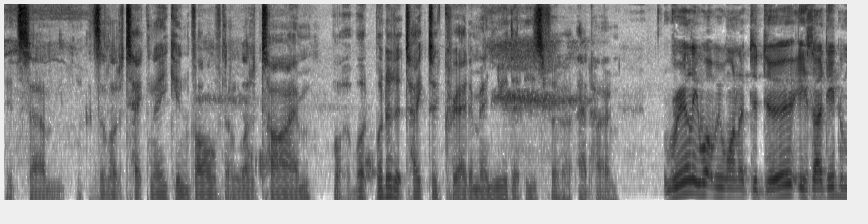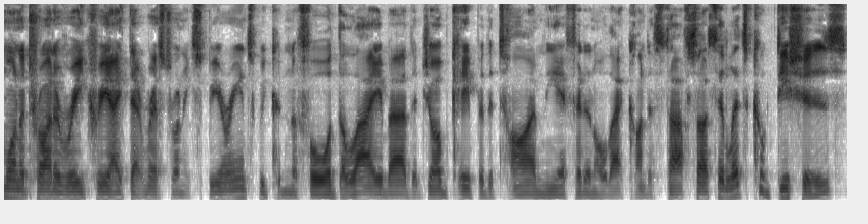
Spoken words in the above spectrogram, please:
It's um, it's a lot of technique involved and a lot of time. What, what, what did it take to create a menu that is for at home? Really, what we wanted to do is I didn't want to try to recreate that restaurant experience. We couldn't afford the labour, the job keeper, the time, the effort, and all that kind of stuff. So I said, let's cook dishes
